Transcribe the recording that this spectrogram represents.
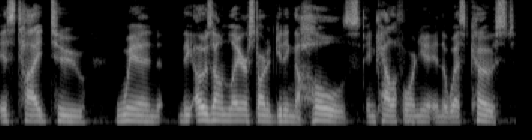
is tied to when the ozone layer started getting the holes in California in the West Coast.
